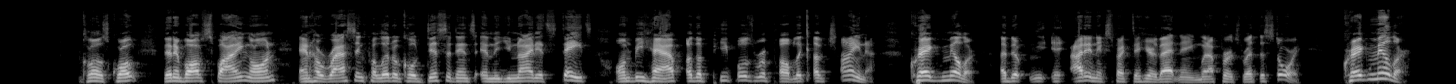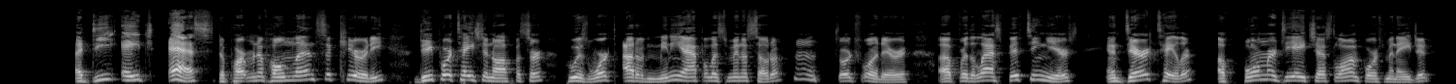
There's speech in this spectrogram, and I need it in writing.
close quote, that involves spying on and harassing political dissidents in the United States on behalf of the People's Republic of China. Craig Miller. I didn't expect to hear that name when I first read the story. Craig Miller, a DHS, Department of Homeland Security, deportation officer who has worked out of Minneapolis, Minnesota, hmm, George Floyd area, uh, for the last 15 years, and Derrick Taylor, a former DHS law enforcement agent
